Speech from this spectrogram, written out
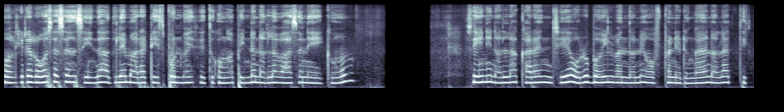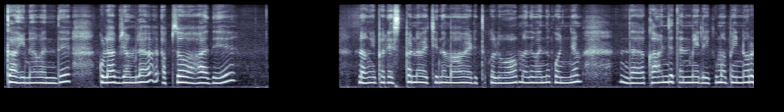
உங்கள்கிட்ட ரோஸ் எசன்ஸ் சேர்ந்து அதுலேயும் அரை டீஸ்பூன் மாதிரி சேர்த்துக்கோங்க. பின்ன நல்லா வாசனை ஆயிக்கும் சீனி நல்லா கரைஞ்சி ஒரு பாயில் வந்தோடனே ஆஃப் பண்ணிவிடுங்க நல்லா திக்காகினா வந்து குலாப் ஜாமில் அப்சர்வ் ஆகாது. நாங்கள் இப்போ ரெஸ்ட் பண்ண வச்சுருந்த மாவை எடுத்துக்கொள்வோம். அது வந்து கொஞ்சம் இந்த காஞ்ச தன்மையில் இருக்கும். அப்போ இன்னொரு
